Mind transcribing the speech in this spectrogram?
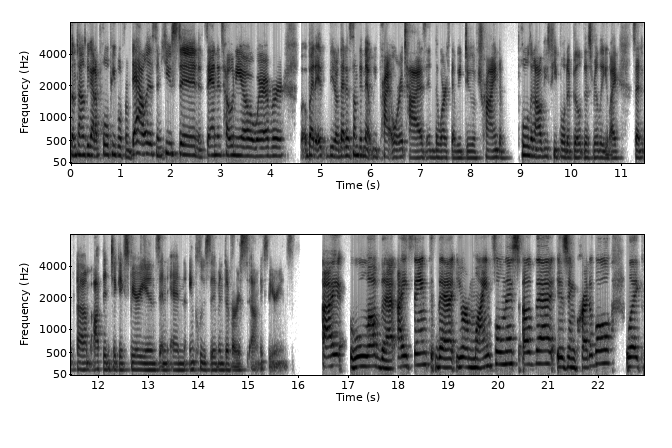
sometimes we got to pull people from Dallas and Houston and San Antonio or wherever. But it, you know, that is something that we prioritize in the work that we do of trying to pull in all these people to build this really like said um, authentic experience and and inclusive and diverse um, experience. I love that. I think that your mindfulness of that is incredible. Like,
